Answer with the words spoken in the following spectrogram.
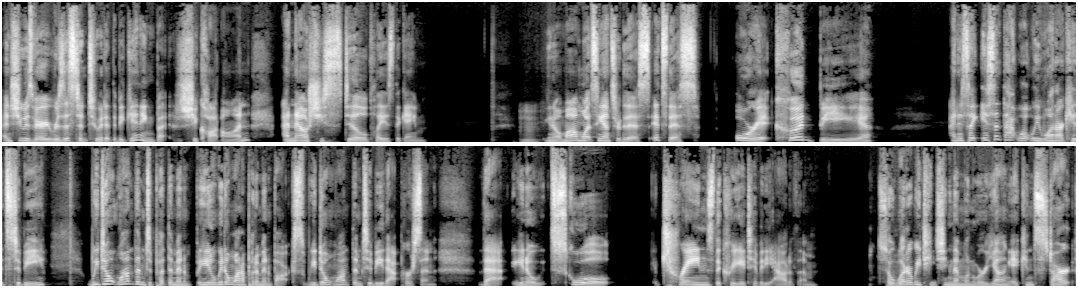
and she was very resistant to it at the beginning, but she caught on and now she still plays the game. Mm. You know, mom, what's the answer to this? It's this. Or it could be and it's like isn't that what we want our kids to be? We don't want them to put them in a, you know, we don't want to put them in a box. We don't want them to be that person that, you know, school trains the creativity out of them. So, what Mhm. are we teaching them when we're young? It can start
